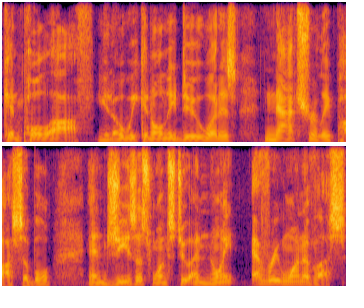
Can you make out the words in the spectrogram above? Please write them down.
can pull off. You know, we can only do what is naturally possible. And Jesus wants to anoint every one of us.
